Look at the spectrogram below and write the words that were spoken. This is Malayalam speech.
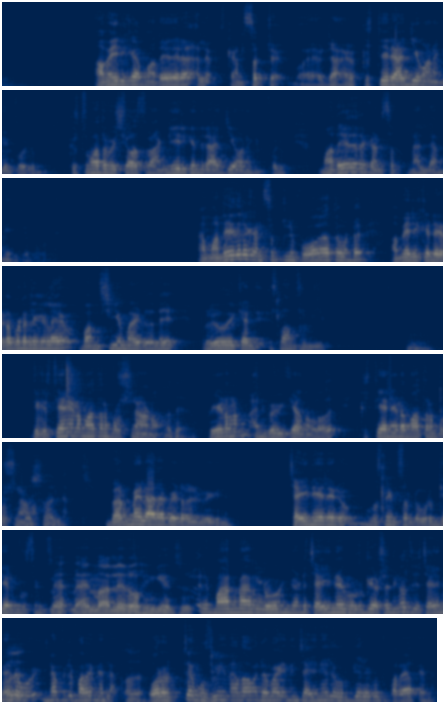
അമേരിക്ക മതേതര അല്ല കൺസെപ്റ്റ് ക്രിസ്ത്യ രാജ്യമാണെങ്കിൽ പോലും ക്രിസ്തുമത വിശ്വാസം അംഗീകരിക്കുന്ന രാജ്യമാണെങ്കിൽ പോലും മതേതര കൺസെപ്റ്റിനല്ല അമേരിക്ക പോകുന്നത്. ആ മതേതര കൺസെപ്റ്റിന് പോകാത്തതുകൊണ്ട് അമേരിക്കയുടെ ഇടപെടലുകളെ വംശീയമായിട്ട് തന്നെ പ്രതിരോധിക്കാൻ ഇസ്ലാം ശ്രമിക്കും. ഇത് ക്രിസ്ത്യാനിയുടെ മാത്രം പ്രശ്നമാണോ? അതെ. പീഡനം അനുഭവിക്കുക എന്നുള്ളത് ക്രിസ്ത്യാനിയുടെ മാത്രം പ്രശ്നമാണോ? ബർമയിൽ ആരാ പീഡനം അനുഭവിക്കുന്നത്? ചൈനയിലൊരു മുസ്ലിംസ് ഉണ്ട് ഉർഗിയർ മുസ്ലിംസ് മ്യാ- മ്യാൻമാറിലെ റോഹിംഗ്യൻസ് മ്യാൻമാറിൽ റോഹിംഗ്യ ഉണ്ട് ചൈനയിൽ ഉറുഗ്യ പക്ഷേ നിങ്ങൾ ചൈനയിലെ ഇതിനെപ്പറ്റി പറയുന്നില്ല. ഒരൊറ്റ മുസ്ലിം നേതാവിന്റെ ഭാഗത്ത് നിന്ന് ചൈനയിലെ ഉർഗിയരെ കുറിച്ച് പറയാത്തന്നെ.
